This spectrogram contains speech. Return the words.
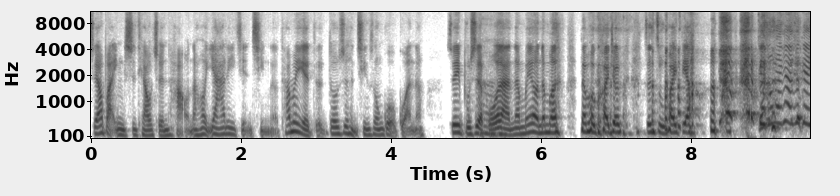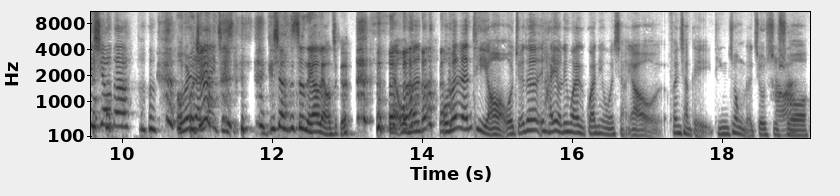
只要把饮食调整好，然后压力减轻了，他们也都都是很轻松过关了。所以不是博然的，没有那么那么快就整组坏掉，整组坏掉是可以修的。我们人类其实 下次真的要聊这个。我们我们人体哦，我觉得还有另外一个观念，我想要分享给听众的，就是说，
